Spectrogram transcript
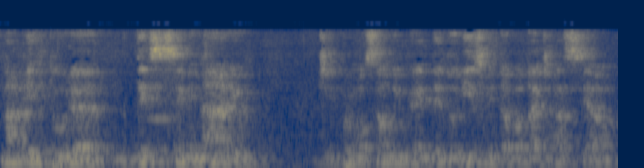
na abertura desse seminário de promoção do empreendedorismo e da igualdade racial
